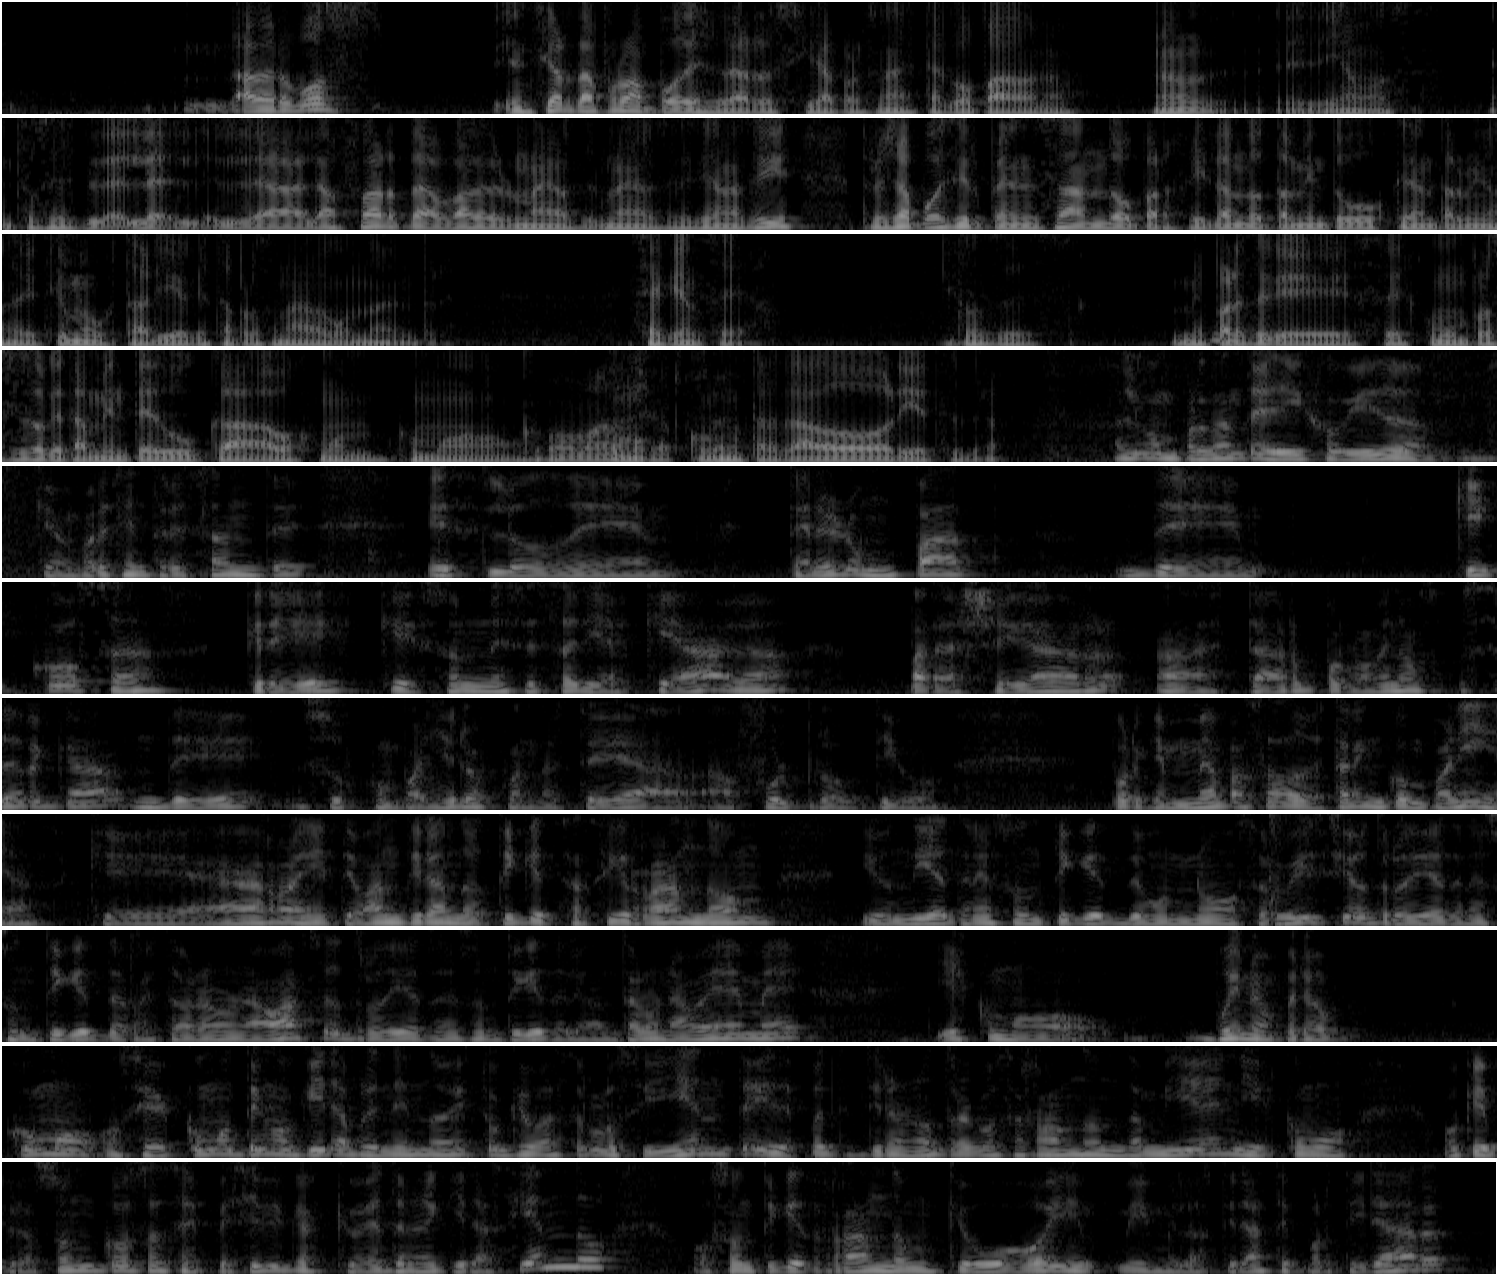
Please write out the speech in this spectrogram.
a ver, vos en cierta forma puedes ver si la persona está copada o no, ¿no? Eh, digamos, entonces la, la- la- la oferta va a haber una, una negociación así, pero ya puedes ir pensando, perfilando también tu búsqueda en términos de qué me gustaría que esta persona haga cuando entre, sea quien sea. Entonces, me parece que es, es como un proceso que también te educa a vos como, como, Como como, manager, como sí. tratador y etcétera. Algo importante que dijo Guido, que me parece interesante, es lo de tener un pad de qué cosas crees que son necesarias que haga para llegar a estar por lo menos cerca de sus compañeros cuando esté a, full productivo. porque me ha pasado de estar en compañías que agarran y te van tirando tickets así random y un día tenés un ticket de un nuevo servicio, otro día tenés un ticket de restaurar una base, otro día tenés un ticket de levantar una BM y es como, bueno, pero ¿cómo, o sea, cómo tengo que ir aprendiendo esto? ¿Qué va a ser lo siguiente? Y después te tiran otra cosa random también y es como, ok, pero son cosas específicas que voy a tener que ir haciendo o son tickets random que hubo hoy y me los tiraste por tirar.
